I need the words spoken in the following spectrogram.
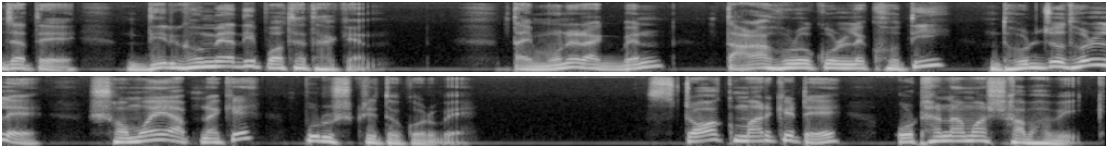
যাতে দীর্ঘমেয়াদী পথে থাকেন। তাই মনে রাখবেন, তাড়াহুড়ো করলে ক্ষতি, ধৈর্য ধরলে সময় আপনাকে পুরস্কৃত করবে। স্টক মার্কেটে ওঠানামা স্বাভাবিক।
